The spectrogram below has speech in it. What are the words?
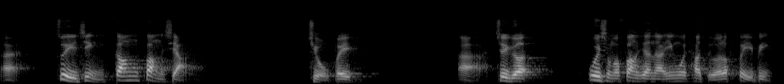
哎，最近刚放下酒杯，啊，这个为什么放下呢？因为他得了肺病。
